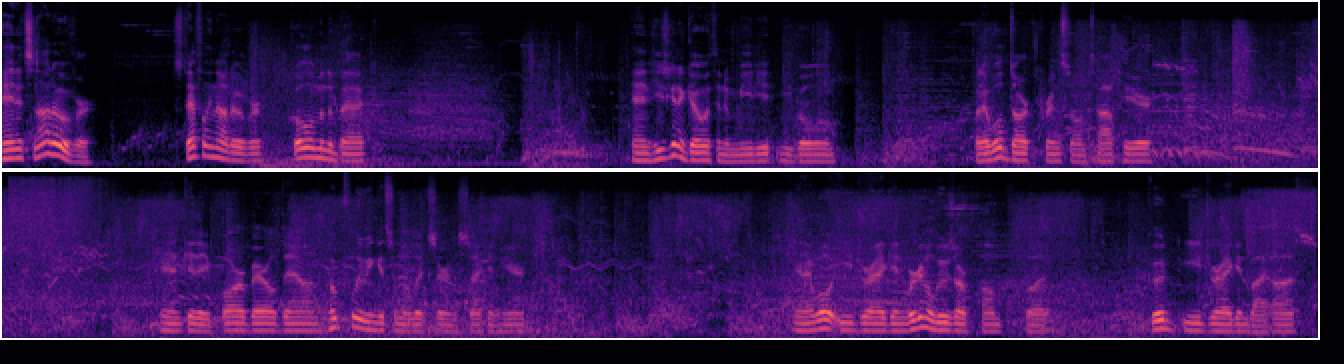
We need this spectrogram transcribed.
And it's not over. It's definitely not over. Golem in the back. And he's going to go with an immediate E-Golem. But I will Dark Prince on top here. And get a bar barrel down. Hopefully we can get some elixir in a second here. And I will E-Dragon. We're going to lose our pump, but good E-Dragon by us.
